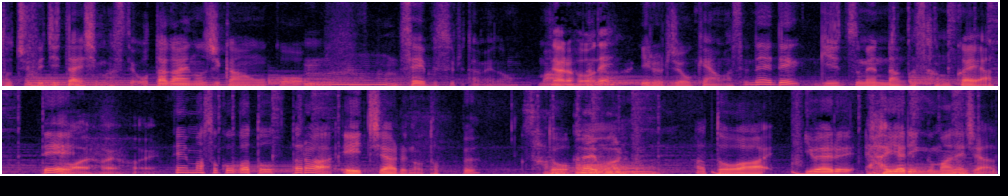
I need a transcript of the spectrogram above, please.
途中で辞退しますってお互いの時間をこう、セーブするための、まあ、なるほどね。いろいろ条件合わせでで技術面談が3回あって、はいはいはい。でまあ、そこが通ったら HR のトップ3回もあるあとはいわゆるハイアリングマネージャー、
